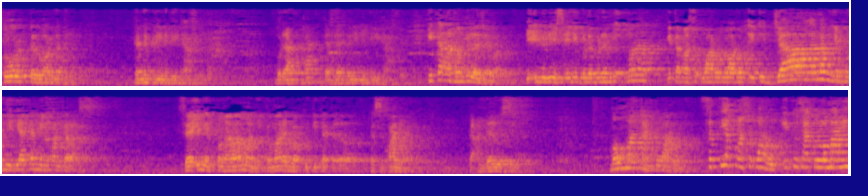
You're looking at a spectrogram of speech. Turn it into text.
tur ke luar negeri, ke negeri-negeri kafir. Berangkat ke negeri-negeri kafir. Kita alhamdulillah jemaah. Di Indonesia ini benar-benar nikmat. Kita masuk warung-warung itu jarang yang menyediakan minuman keras. Saya ingat pengalaman nih kemarin waktu kita ke ke Spanyol, ke Andalusia. Mau makan ke warung. Setiap masuk warung itu satu lemari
